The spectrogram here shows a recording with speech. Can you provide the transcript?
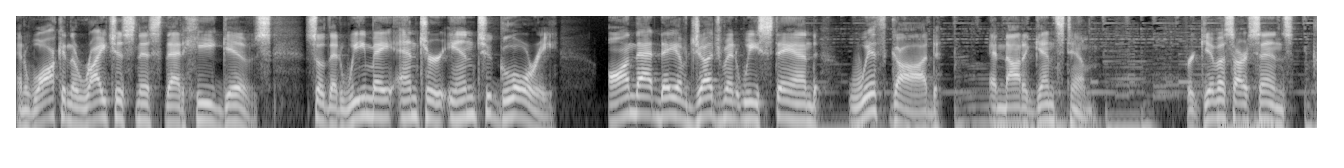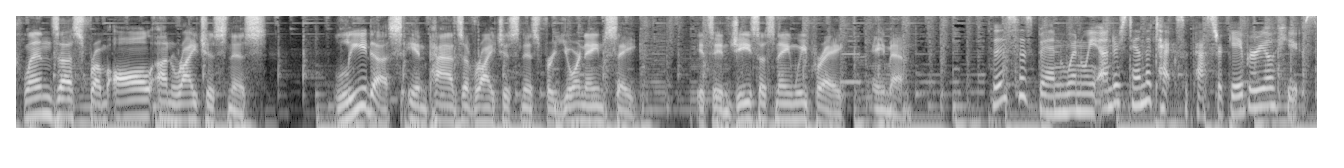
and walk in the righteousness that He gives, so that we may enter into glory. On that day of judgment, we stand with God and not against Him. Forgive us our sins, cleanse us from all unrighteousness. Lead us in paths of righteousness for your name's sake. It's in Jesus' name we pray. Amen. This has been When We Understand the Text with Pastor Gabriel Hughes.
